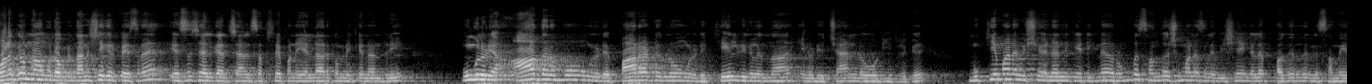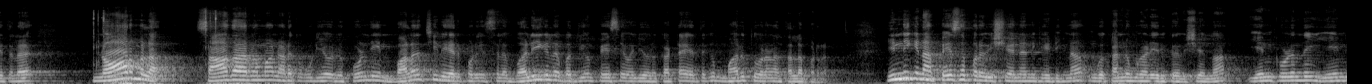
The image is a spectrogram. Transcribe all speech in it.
வணக்கம் நான் உங்கள் டாக்டர் தனசேகர் பேசுகிறேன் எஸ்எஸ்எல் கேர் சேனல் சப்ஸ்கிரைப் பண்ண எல்லாருக்கும் மிக்க நன்றி. உங்களுடைய ஆதரவும் உங்களுடைய பாராட்டுகளும் உங்களுடைய கேள்விகளும் தான் என்னுடைய சேனலில் ஓட்டிகிட்டு இருக்கு. முக்கியமான விஷயம் என்னன்னு கேட்டிங்கன்னா ரொம்ப சந்தோஷமான சில விஷயங்களை பகிர்ந்துக்கிற சமயத்தில் நார்மலாக சாதாரணமாக நடக்கக்கூடிய ஒரு குழந்தையின் வளர்ச்சியில் ஏற்படுகிற சில வழிகளை பற்றியும் பேச வேண்டிய ஒரு கட்டாயத்துக்கு மருத்துவரை நான் தள்ளப்படுறேன். இன்றைக்கி நான் பேச போகிற விஷயம் என்னன்னு கேட்டிங்கன்னா உங்கள் கண்ணு முன்னாடி இருக்கிற விஷயம்தான். என் குழந்தை ஏன்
